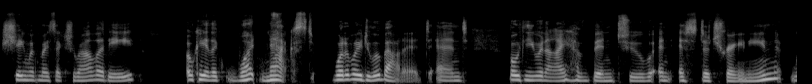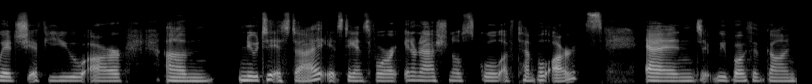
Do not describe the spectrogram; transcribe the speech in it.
shame with my sexuality. Okay, like what next? What do I do about it? And both you and I have been to an ISTA training, which, if you are um, new to ISTA, it stands for International School of Temple Arts. And we both have gone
